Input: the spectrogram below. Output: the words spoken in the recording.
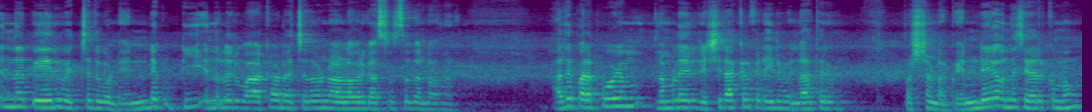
എന്ന പേര് വെച്ചത് കൊണ്ട് എന്റെ കുട്ടി എന്നുള്ളൊരു വാക്ക് അവിടെ വെച്ചതുകൊണ്ടാണല്ലോ അവർക്ക് അസ്വസ്ഥത ഉണ്ടാകുന്നത്. അത് പലപ്പോഴും നമ്മൾ രക്ഷിതാക്കൾക്കിടയിൽ വല്ലാത്തൊരു പ്രശ്നം ഉണ്ടാക്കും. എന്റെ ഒന്ന് ചേർക്കുമ്പം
